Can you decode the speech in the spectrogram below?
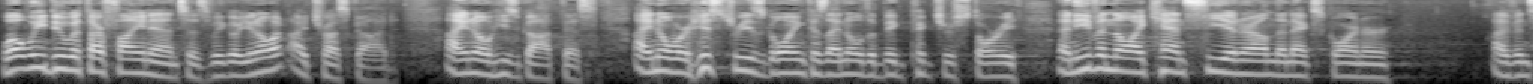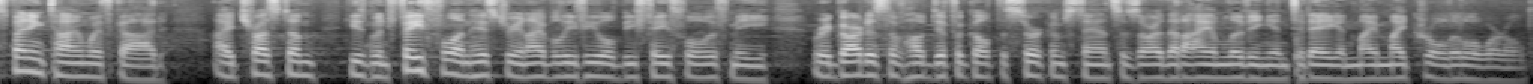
what we do with our finances, we go, you know what? I trust God. I know He's got this. I know where history is going because I know the big picture story. And even though I can't see it around the next corner, I've been spending time with God. I trust him. He's been faithful in history, and I believe he will be faithful with me, regardless of how difficult the circumstances are that I am living in today in my micro little world.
